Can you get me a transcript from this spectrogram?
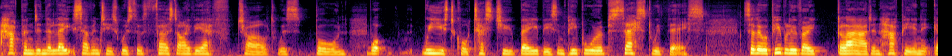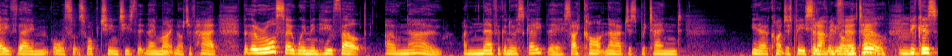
happened in the late 70s was the first IVF child was born, what we used to call test tube babies, and people were obsessed with this. So there were people who were very glad and happy, and it gave them all sorts of opportunities that they might not have had. But there were also women who felt, oh no, I'm never going to escape this. I can't now just pretend, you know, I can't just be secretly on the pill. Mm. Because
